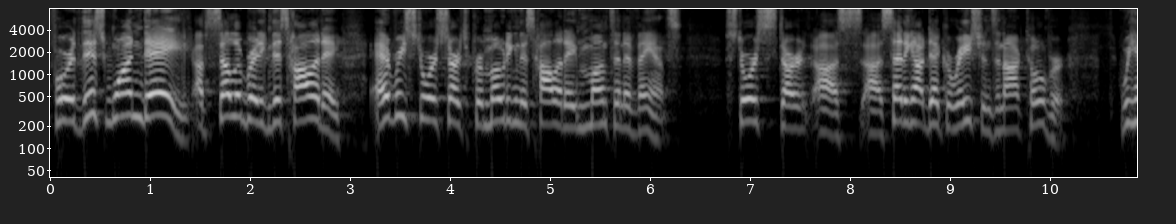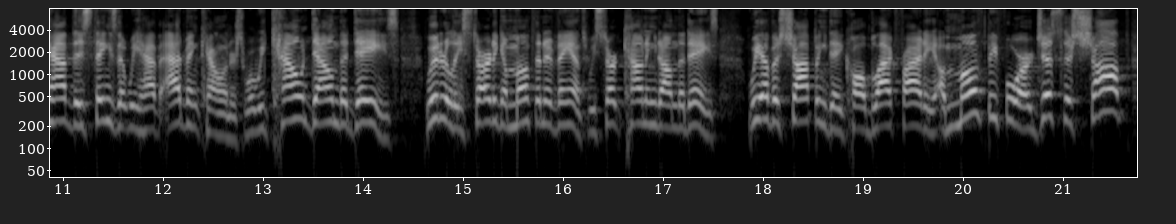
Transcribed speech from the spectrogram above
For this one day of celebrating this holiday, every store starts promoting this holiday months in advance. Stores start uh, uh, setting out decorations in October. We have these things that we have advent calendars where we count down the days, literally starting a month in advance. We start counting down the days. We have a shopping day called Black Friday, a month before, just to shop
